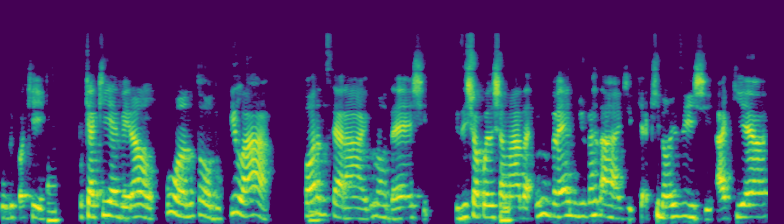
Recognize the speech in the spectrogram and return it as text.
público aqui. Porque aqui é verão o ano todo. E lá, fora do Ceará e do Nordeste, existe uma coisa chamada inverno de verdade, que aqui não existe. Aqui é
